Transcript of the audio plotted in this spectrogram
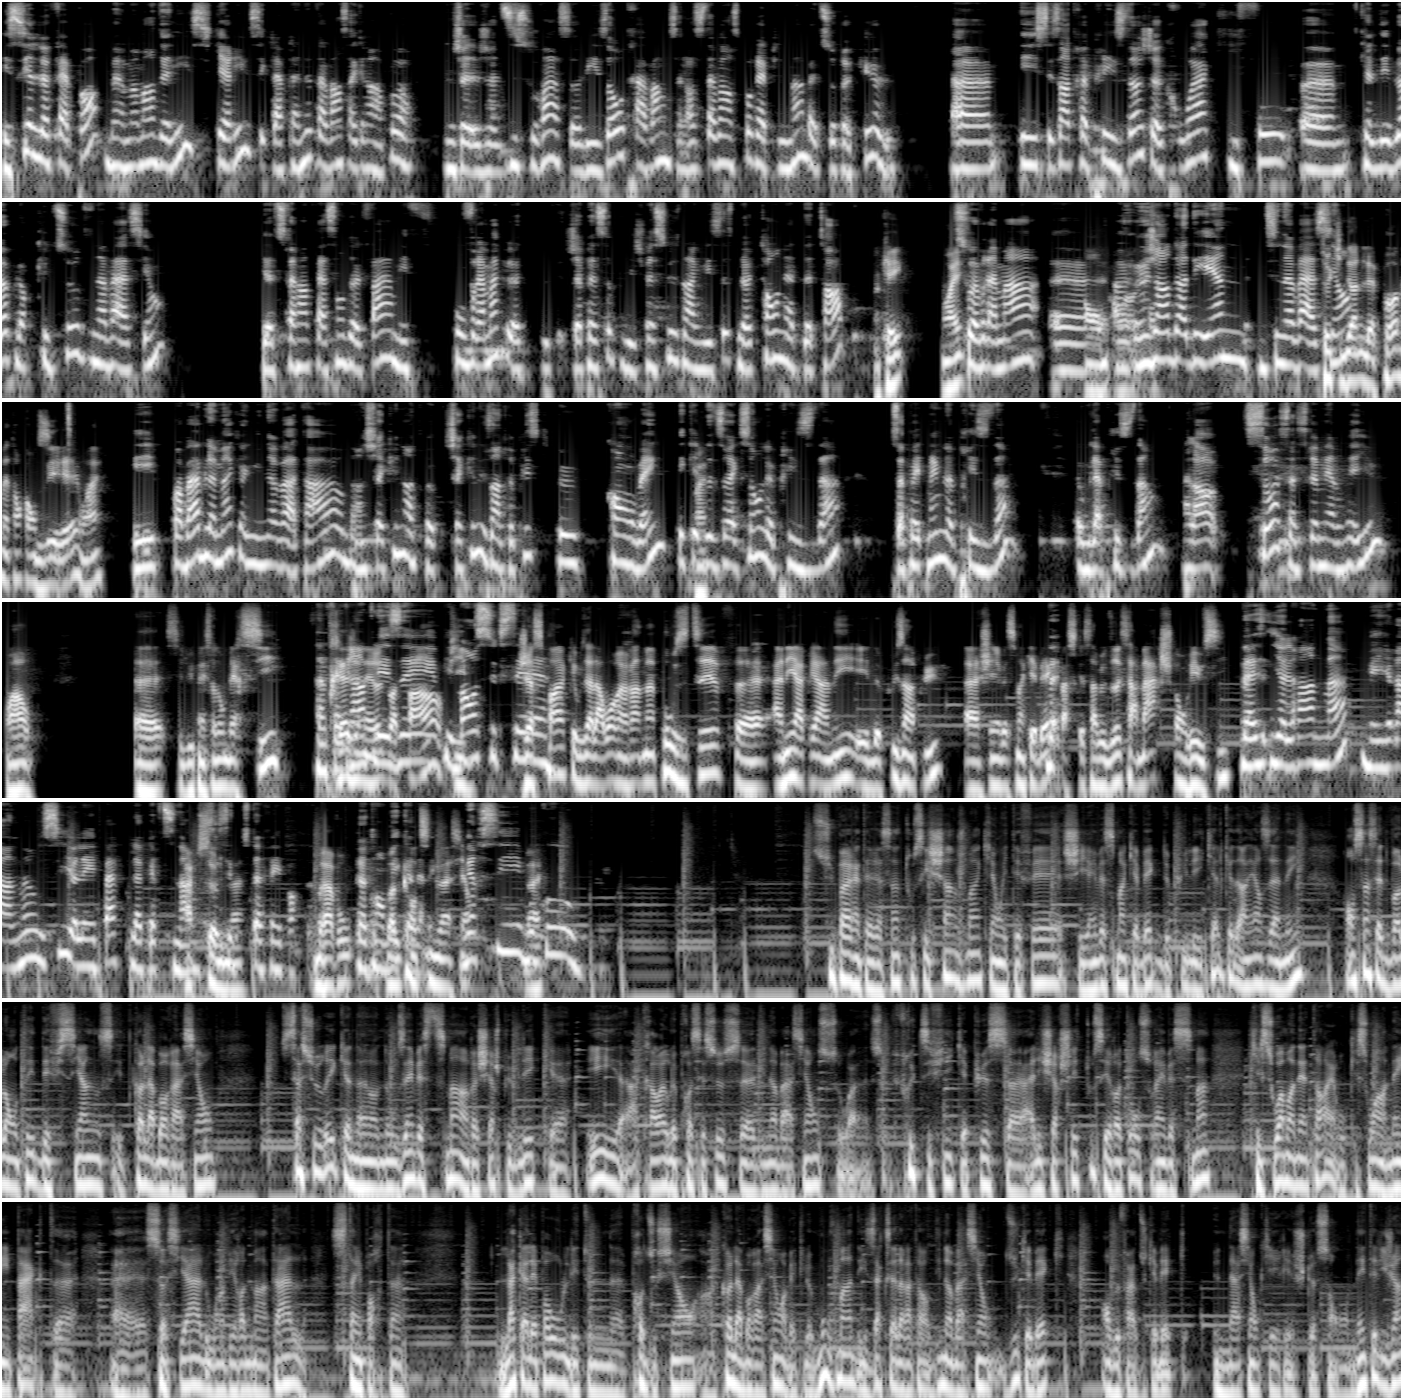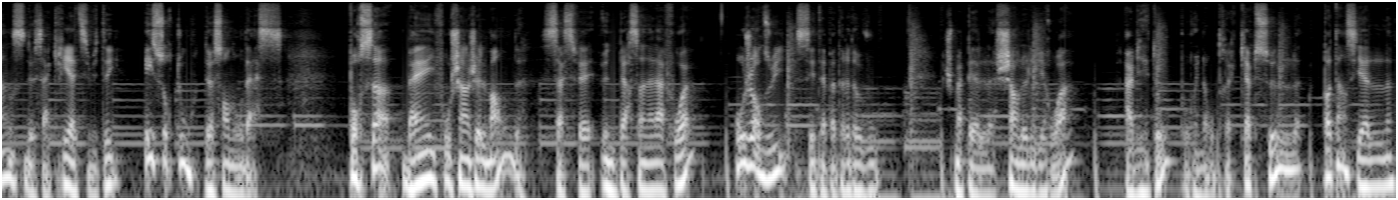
Et si elle le fait pas, ben à un moment donné, ce qui arrive, c'est que la planète avance à grands pas. Je, je dis souvent ça, les autres avancent. Alors si tu n'avances pas rapidement, ben tu recules. Euh, et ces entreprises-là, je crois qu'il faut euh, qu'elles développent leur culture d'innovation. Il y a différentes façons de le faire, mais il faut vraiment que le, j'appelle ça, je m'excuse l'anglicisme, le tone at the top. OK. Ouais. soit vraiment euh, un, genre d'ADN d'innovation. Ceux qui donnent le pas, mettons qu'on dirait, ouais. Et probablement qu'un innovateur dans chacune, entre, chacune des entreprises qui peut convaincre et quelle de direction le président, ça peut être même le président ou la présidente. Alors, ça, ça serait merveilleux. Wow. Euh, Sylvie Pinsonneau, merci. Ça me fait grand plaisir, puis bon succès. J'espère que vous allez avoir un rendement positif euh, année après année et de plus en plus euh, chez Investissement Québec ben parce que ça veut dire que ça marche, qu'on réussit. Ben, il y a le rendement, mais le rendement aussi, il y a l'impact la pertinence. Absolument. C'est tout à fait important. Bravo. Bonne continuation. Merci beaucoup. Super intéressant, tous ces changements qui ont été faits chez Investissement Québec depuis les quelques dernières années. On sent cette volonté d'efficience et de collaboration s'assurer que nos, investissements en recherche publique euh, et à travers le processus euh, d'innovation soient, fructifient, qu'ils puissent euh, aller chercher tous ces retours sur investissement, qu'ils soient monétaires ou qu'ils soient en impact social ou environnemental, c'est important. La à l'épaule est une production en collaboration avec le mouvement des accélérateurs d'innovation du Québec. On veut faire du Québec une nation qui est riche de son intelligence, de sa créativité et surtout de son audace. Pour ça, ben, il faut changer le monde. Ça se fait une personne à la fois. Aujourd'hui, c'était pas très de vous. Je m'appelle Charles-Olivier Roy. À bientôt pour une autre capsule potentielle.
